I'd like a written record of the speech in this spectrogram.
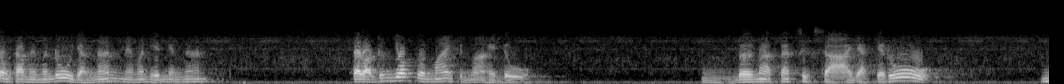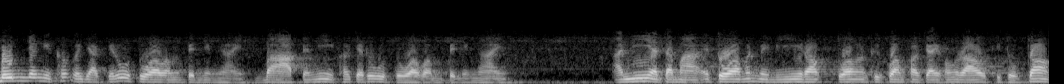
ต้องทำให้มันรู้อย่างนั้นให้มันเห็นอย่างนั้น แต่เราถึงยกต้นไม้ขึ้นมาให้ดูโดยมากนักศึกษาอยากจะรู้ บุญอย่างนี้เขาก็อยากจะรู้ตัวว่ามันเป็นยังไง บาปอย่างนี้เขาจะรู้ตัวว่ามันเป็นยังไง อันนี้อาตมาไอ้ตัวมันไม่มีหรอกตัวมันคือความเข้าใจของเราที่ถูกต้อง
